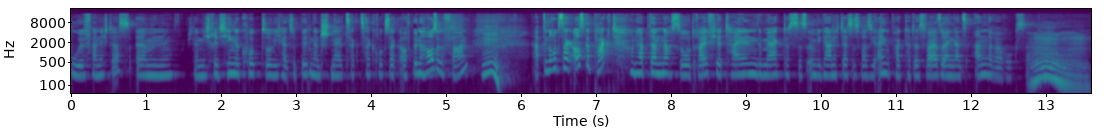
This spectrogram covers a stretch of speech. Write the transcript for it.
cool fand ich das. Ähm, hab ich dann nicht richtig hingeguckt, so wie ich halt so bin, ganz schnell, zack, zack, Rucksack auf, bin nach Hause gefahren, hab den Rucksack ausgepackt und habe dann nach so drei, vier Teilen gemerkt, dass das irgendwie gar nicht das ist, was ich eingepackt hatte. Es war also ein ganz anderer Rucksack. Hm.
